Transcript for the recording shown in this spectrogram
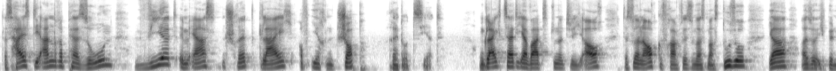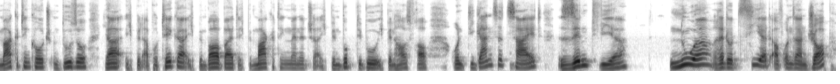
Das heißt, die andere Person wird im ersten Schritt gleich auf ihren Job reduziert. Und gleichzeitig erwartest du natürlich auch, dass du dann auch gefragt wirst, und was machst du so? Ja, also ich bin Marketingcoach und du so, ja, ich bin Apotheker, ich bin Bauarbeiter, ich bin Marketingmanager, ich bin Bubdibu, ich bin Hausfrau. Und die ganze Zeit sind wir nur reduziert auf unseren Job,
